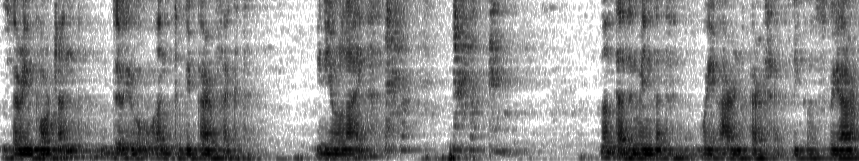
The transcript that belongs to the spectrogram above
is very important. Do you want to be perfect in your life? That doesn't mean that we aren't perfect because we are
